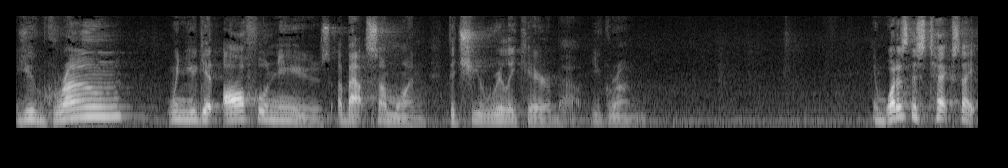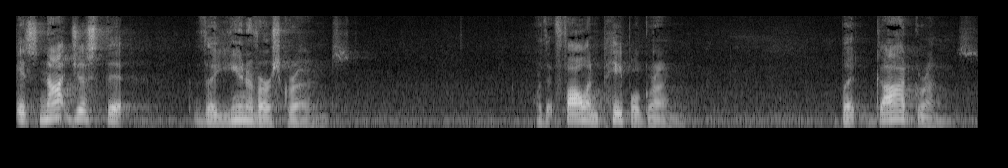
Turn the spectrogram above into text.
You groan when you get awful news about someone that you really care about. You groan. And what does this text say? It's not just that the universe groans or that fallen people groan, but God groans.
